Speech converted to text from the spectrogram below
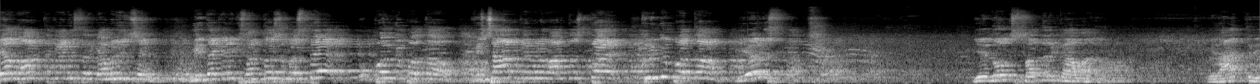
ఏ వార్తకైనా సరే గమనించండి. మీ దగ్గరికి సంతోషం వస్తే ఉప్పొంగిపోతాం. విచారకరమైన వార్త వస్తే కృంగిపోతాం. ఏడుస్తాం. ఏదో స్పందన కావాలి. ఈ రాత్రి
